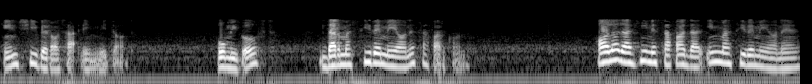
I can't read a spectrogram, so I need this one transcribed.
این شیوه را تعلیم می‌داد. او می گفت در مسیر میانه سفر کن. حالا در حین سفر در این مسیر میانه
